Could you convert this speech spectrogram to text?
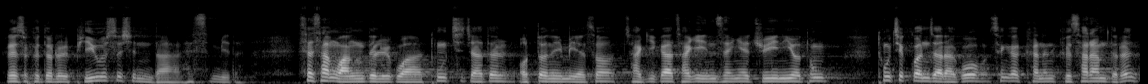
그래서 그들을 비웃으신다 했습니다. 세상 왕들과 통치자들 어떤 의미에서 자기가 자기 인생의 주인이요 통, 통치권자라고 생각하는 그 사람들은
